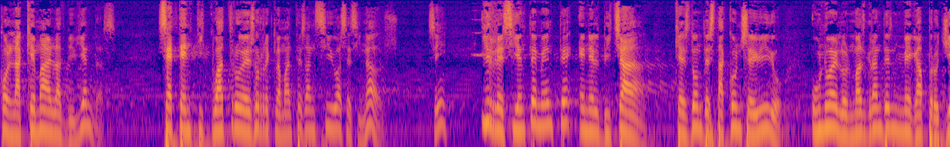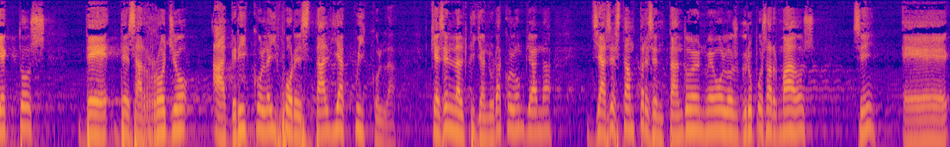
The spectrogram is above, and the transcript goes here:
con la quema de las viviendas. 74 de esos reclamantes han sido asesinados. ¿sí? Y recientemente en el Bichada, que es donde está concebido uno de los más grandes megaproyectos de desarrollo agrícola y forestal y acuícola, que es en la altillanura colombiana, ya se están presentando de nuevo los grupos armados, ¿sí? Eh,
